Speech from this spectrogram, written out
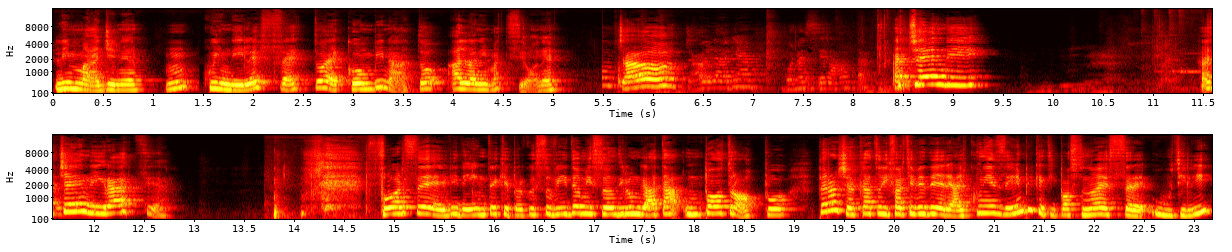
l'immagine Mm? Quindi l'effetto è combinato all'animazione. Ciao! Ciao Ilaria, buona serata. Accendi! Accendi, grazie. Forse è evidente che per questo video mi sono dilungata un po' troppo, però ho cercato di farti vedere alcuni esempi che ti possono essere utili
